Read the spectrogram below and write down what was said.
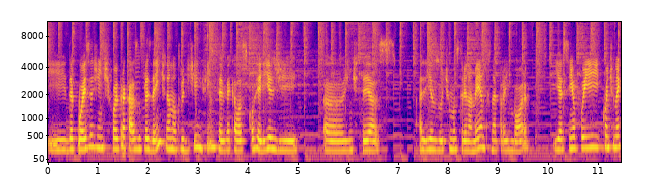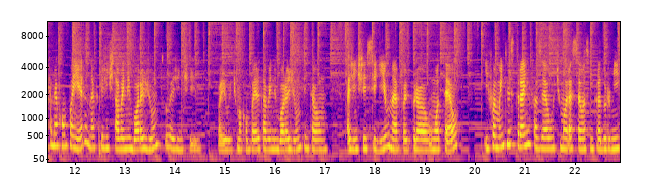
E depois a gente foi para casa do presidente, né? No outro dia, enfim, teve aquelas correrias de uh, a gente ter as, ali os últimos treinamentos, né? Para ir embora. E assim eu fui, continuei com a minha companheira, né? Porque a gente tava indo embora junto, a gente foi a última companheira, tava indo embora junto, então a gente seguiu, né? Foi para um hotel. E foi muito estranho fazer a última oração assim para dormir,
